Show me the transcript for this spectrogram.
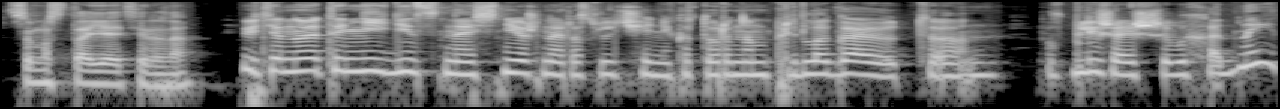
самостоятельно. Витя, но это не единственное снежное развлечение, которое нам предлагают э, в ближайшие выходные.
